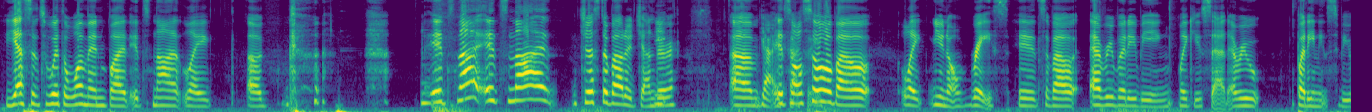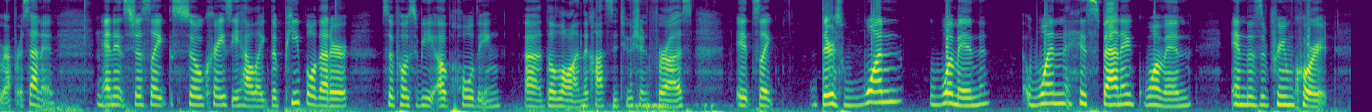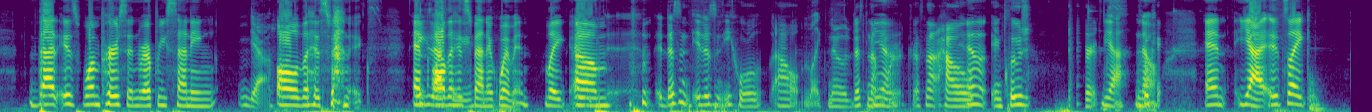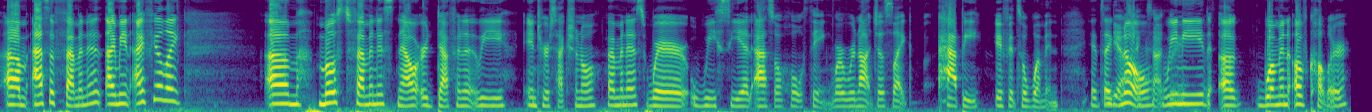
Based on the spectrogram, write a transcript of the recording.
yes, it's with a woman, but it's not like a. it's not. It's not just about a gender. Um, Yeah, it's also about like you know race. It's about everybody being like you said. Everybody needs to be represented, and Mm-hmm. it's just like so crazy how like the people that are supposed to be upholding uh, the law and the Constitution for us, it's like there's one woman, one Hispanic woman in the Supreme Court. That is one person representing yeah all the Hispanics and all the Hispanic women. Like, And um, it doesn't it doesn't equal out like no that's not Yeah. work that's not how And- inclusion works yeah, no. Okay. And yeah, it's like, um, as a feminist, I mean, I feel like, um, most feminists now are definitely intersectional feminists where we see it as a whole thing, where we're not just like happy if it's a woman. It's like, Yeah, no, exactly. we need a woman of color,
